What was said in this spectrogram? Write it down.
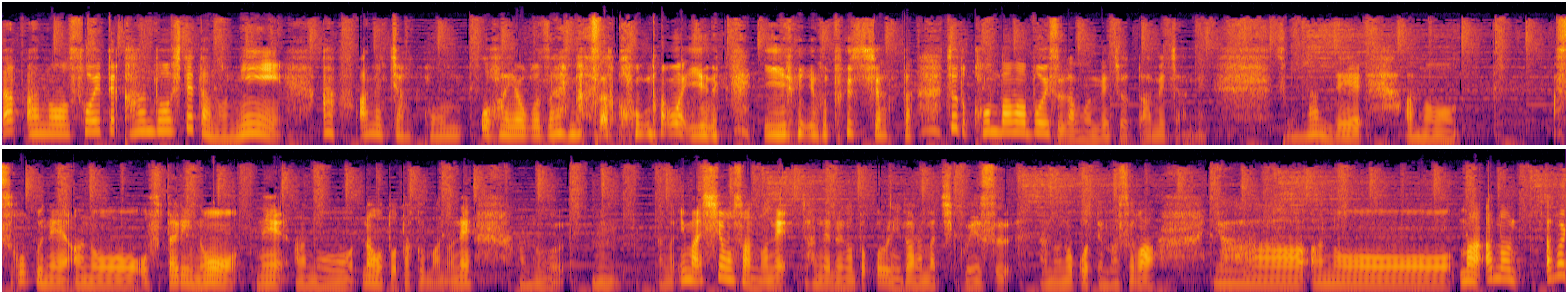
なあの、そうやって感動してたのに、あ、アメちゃん、こん、おはようございます。こんばんは、言えね、言えようとしちゃった。ちょっとこんばんはボイスだもんね、ちょっとあめちゃんね。そう、なんで、あの、すごくね、あの、お二人のね、あの、直人拓磨のね、あの、うん、あの、今、しおんさんのね、チャンネルのところにドラマチック S、あの、残ってますが、いやー、あのーまあ、あの、あの、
